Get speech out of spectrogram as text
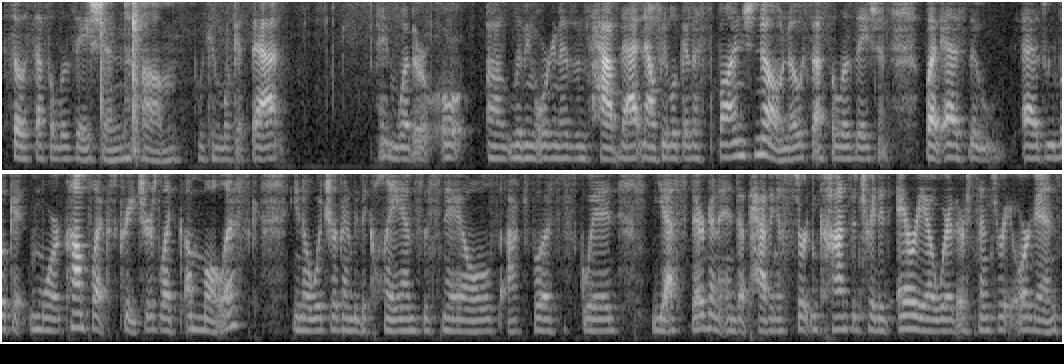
So cephalization, um, we can look at that and whether or, uh, living organisms have that. Now, if we look at a sponge, no, no cephalization. But as the as we look at more complex creatures like a mollusk, you know, which are going to be the clams, the snails, the octopus, the squid, yes, they're going to end up having a certain concentrated area where their sensory organs,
